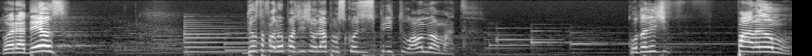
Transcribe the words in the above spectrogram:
Glória a Deus. Deus está falando para a gente olhar para as coisas espirituais, meu amado. Quando a gente paramos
